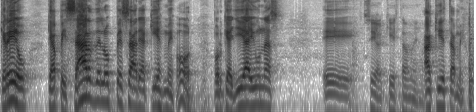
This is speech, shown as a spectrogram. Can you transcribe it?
creo que a pesar de los pesares, aquí es mejor, porque allí hay unas, eh, Sí, aquí está mejor. aquí está mejor,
